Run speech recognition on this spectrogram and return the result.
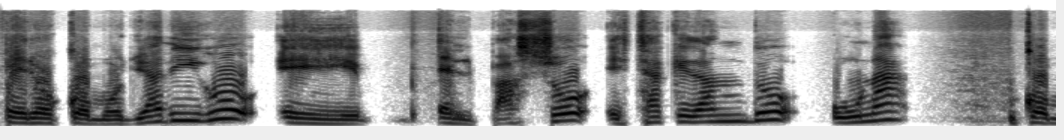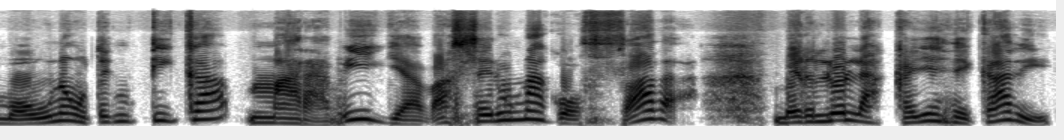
Pero como ya digo, eh, el paso está quedando una como una auténtica maravilla, va a ser una gozada verlo en las calles de Cádiz.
